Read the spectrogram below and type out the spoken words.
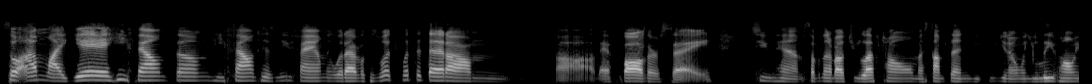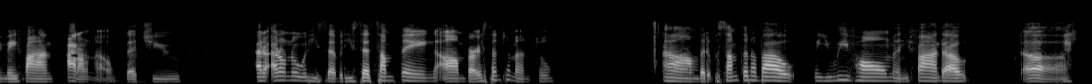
so i'm like yeah he found them he found his new family whatever because what what did that um uh that father say to him something about you left home or something you, you know when you leave home you may find i don't know that you I, I don't know what he said but he said something um very sentimental Um, but it was something about when you leave home and you find out uh It's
